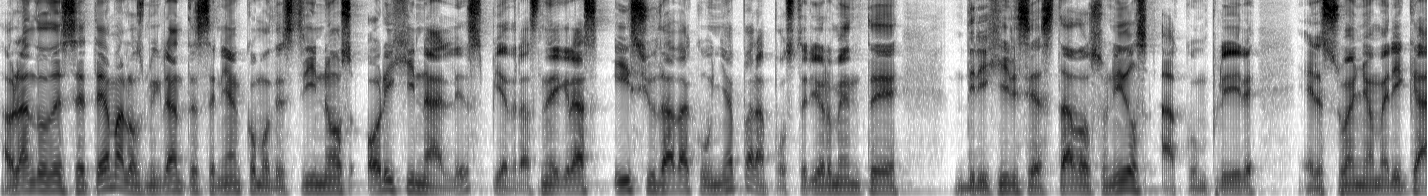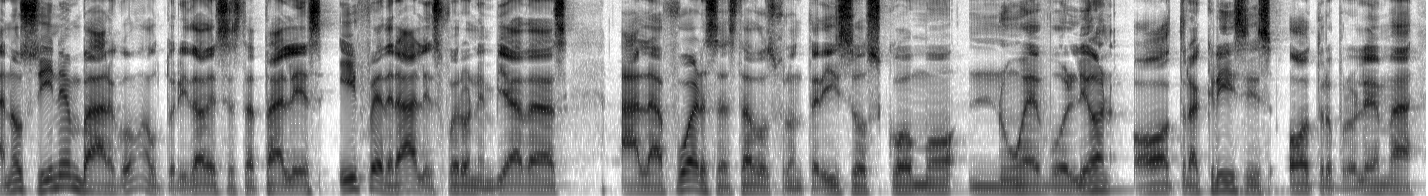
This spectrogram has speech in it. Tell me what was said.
Hablando de ese tema, los migrantes tenían como destinos originales Piedras Negras y Ciudad Acuña para posteriormente dirigirse a Estados Unidos a cumplir el sueño americano. Sin embargo, autoridades estatales y federales fueron enviadas a la fuerza a estados fronterizos como Nuevo León. Otra crisis, otro problema,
